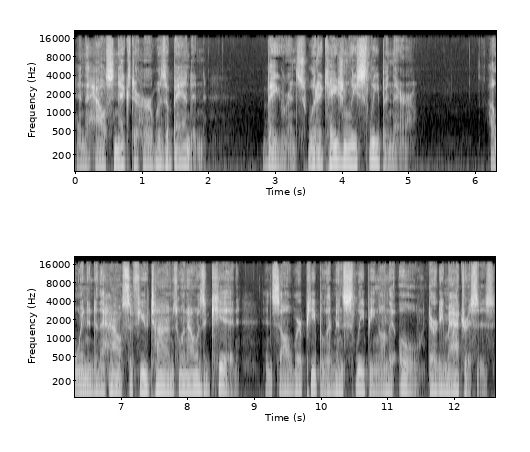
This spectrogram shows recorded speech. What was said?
and the house next to her was abandoned. Vagrants would occasionally sleep in there. I went into the house a few times when I was a kid and saw where people had been sleeping on the old, dirty mattresses.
